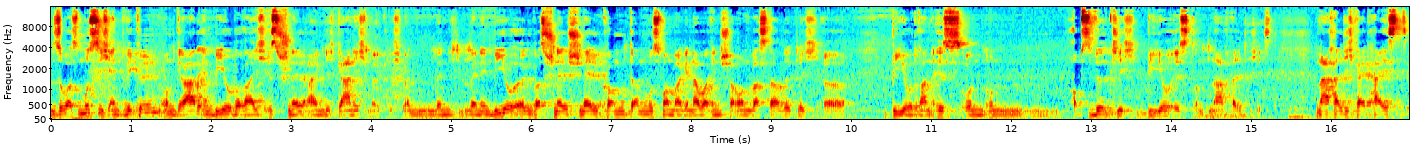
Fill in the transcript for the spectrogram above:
sowas muss sich entwickeln und gerade im Bio-Bereich ist schnell eigentlich gar nicht möglich. Wenn, wenn, wenn in Bio irgendwas schnell schnell kommt, dann muss man mal genauer hinschauen, was da wirklich äh, Bio dran ist und, und ob es wirklich Bio ist und nachhaltig ist. Nachhaltigkeit heißt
